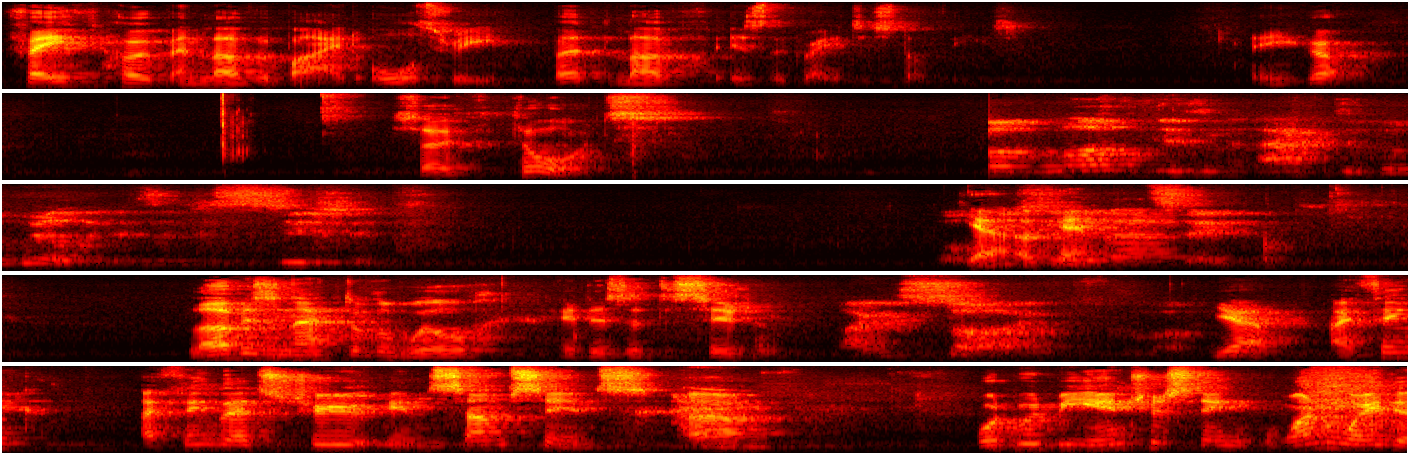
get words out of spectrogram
Faith, hope, and love abide, all three, but love is the greatest of these. There you go. So, thoughts. But love is an act of the will, it is a decision. What Yeah, would you say okay. to that statement? Love is an act of the will, it is a decision. I decide to love. Yeah, I think I think that's true in some sense. Um, what would be interesting, one way to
